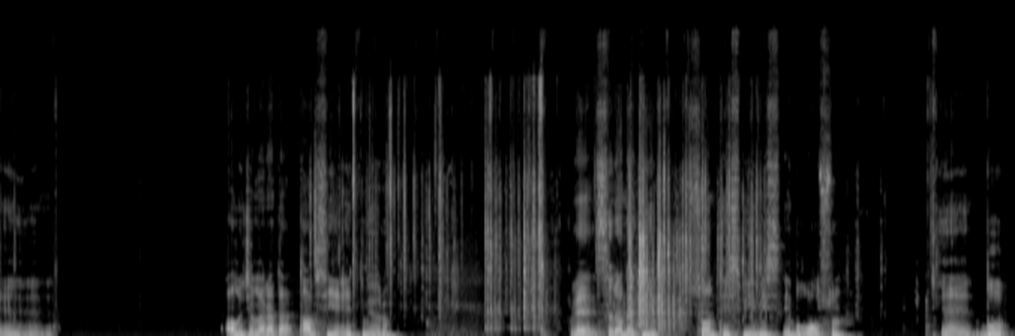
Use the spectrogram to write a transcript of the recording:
Ee, alıcılara da tavsiye etmiyorum. Ve sıradaki son tesbihimiz de bu olsun. Ee, bu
